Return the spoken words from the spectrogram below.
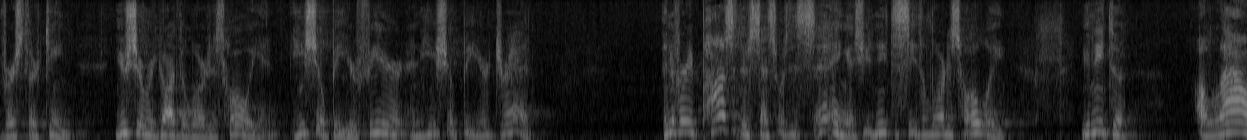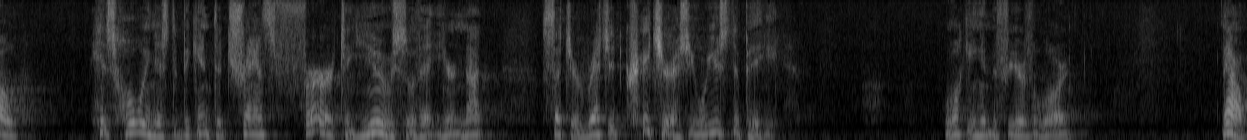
verse 13, you shall regard the Lord as holy, and he shall be your fear, and he shall be your dread. In a very positive sense, what it's saying is you need to see the Lord as holy. You need to allow His holiness to begin to transfer to you so that you're not such a wretched creature as you used to be, walking in the fear of the Lord. Now,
